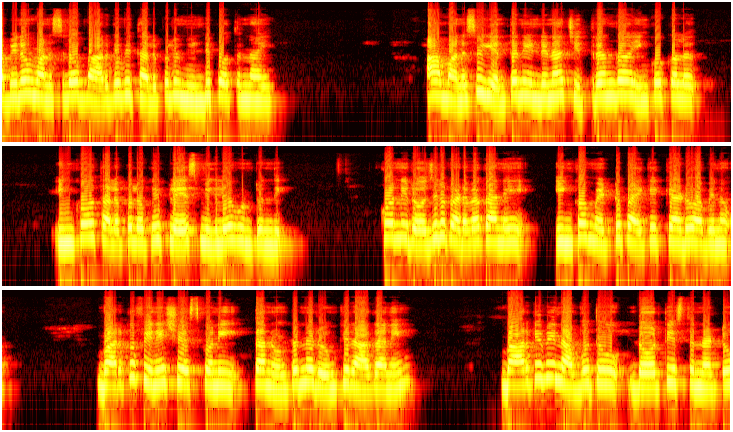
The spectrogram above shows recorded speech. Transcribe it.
అభినవ్ మనసులో భార్గవి తలుపులు నిండిపోతున్నాయి. ఆ మనసు ఎంత నిండినా చిత్రంగా ఇంకొకల ఇంకో తలుపులోకి ప్లేస్ మిగిలే ఉంటుంది. కొన్ని రోజులు గడవగానే ఇంకో మెట్టు పైకెక్కాడు అభినవ్. వర్క్ ఫినిష్ చేసుకుని తను ఉంటున్న రూమ్కి రాగానే భార్గవి నవ్వుతూ డోర్ తీస్తున్నట్టు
